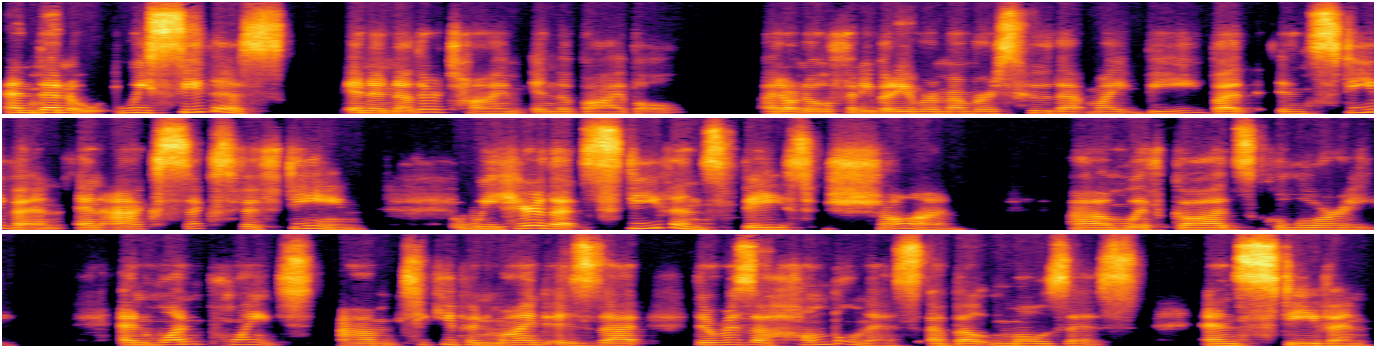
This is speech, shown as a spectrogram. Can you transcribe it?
And then we see this in another time in the Bible. I don't know if anybody remembers who that might be, but in Stephen in Acts 6:15, we hear that Stephen's face shone um, with God's glory. And one point um, to keep in mind is that there was a humbleness about Moses and Stephen.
